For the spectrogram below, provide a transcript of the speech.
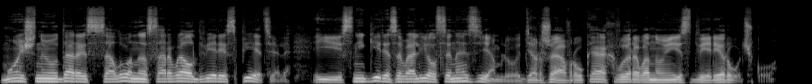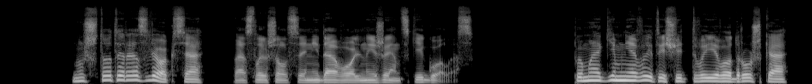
Мощный удар из салона сорвал двери с петель, и Снегирь завалился на землю, держа в руках вырванную из двери ручку. «Ну что ты разлегся?» — послышался недовольный женский голос. «Помоги мне вытащить твоего дружка.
